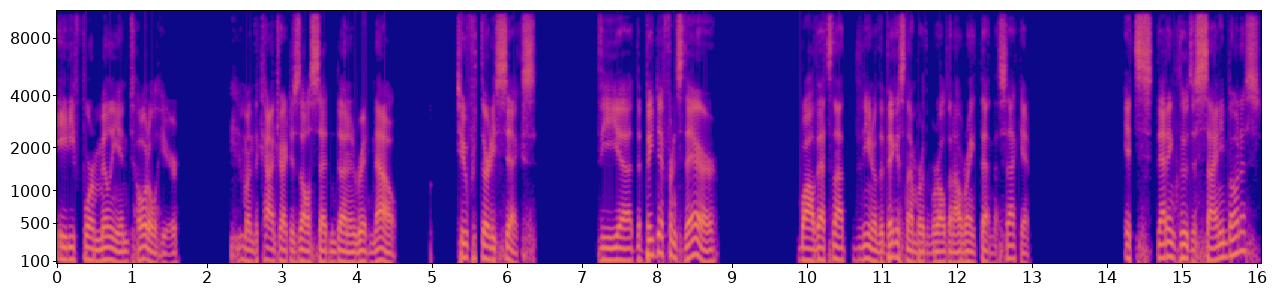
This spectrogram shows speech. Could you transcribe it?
84 million total here, when the contract is all said and done and written out. Two for 36. The uh, the big difference there, while that's not you know the biggest number in the world, and I'll rank that in a second. It's that includes a signing bonus,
